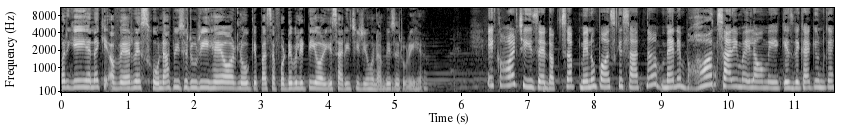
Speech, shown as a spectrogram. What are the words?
पर यही है ना कि अवेयरनेस होना भी ज़रूरी है और लोगों के पास अफोर्डेबिलिटी और ये सारी चीज़ें होना भी ज़रूरी है। एक और चीज़ है, डॉक्टर साहब मेनोपॉज के साथ ना मैंने बहुत सारी महिलाओं में ये केस देखा है कि उनके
